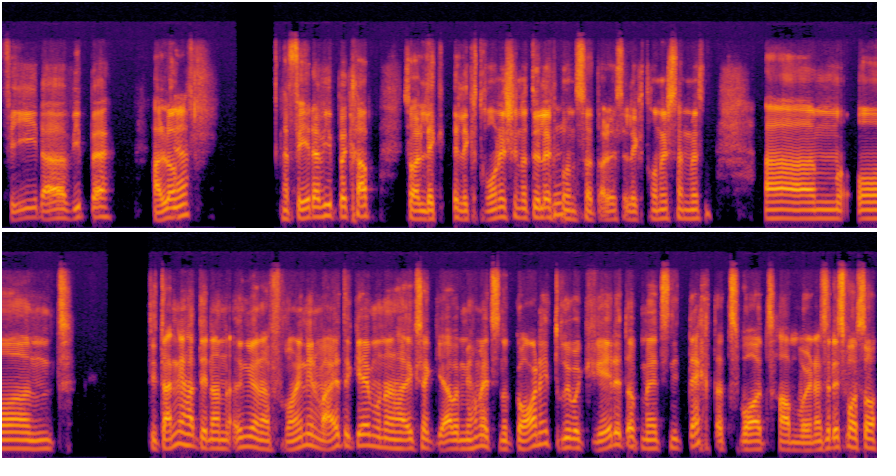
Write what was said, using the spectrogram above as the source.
Federwippe, hallo, Ja. eine Federwippe gehabt, so eine elek- elektronische natürlich, Mhm. bei uns hat alles elektronisch sein müssen. Ähm, und die Tanja hat die dann irgendwie einer Freundin weitergegeben und dann habe ich gesagt, ja, aber wir haben jetzt noch gar nicht drüber geredet, ob wir jetzt nicht echt ein zweites haben wollen. Also das war so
